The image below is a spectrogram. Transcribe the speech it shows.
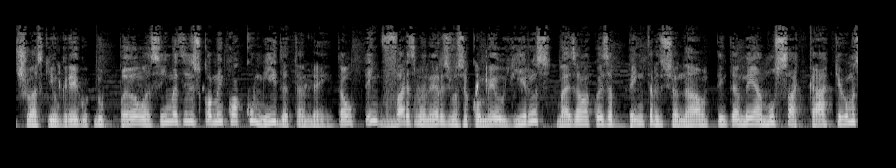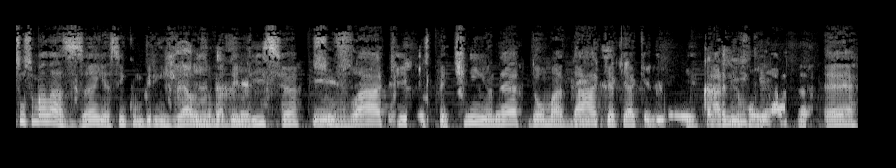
churrasquinho grego, no pão assim, mas eles comem com a comida também. Então, tem várias maneiras de você comer o gyros, mas é uma coisa bem tradicional. Tem também a moussaka, que é como se fosse uma lasanha, assim, com berinjelas, é uma delícia. Souvlaki, espetinho, né? Domadáquia, que é aquele carne enrolada. É.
